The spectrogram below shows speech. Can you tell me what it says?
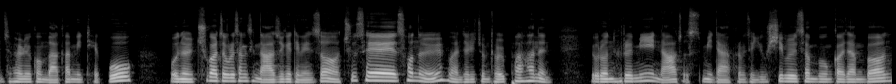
6,800원 마감이 되고 오늘 추가적으로 상승 나와주게 되면서 추세선을 완전히 좀 돌파하는 이런 흐름이 나와줬습니다. 그러면서 61선 부분까지 한번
